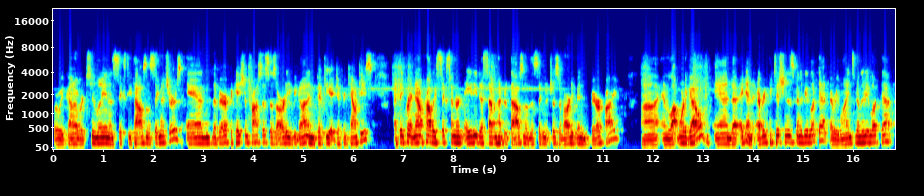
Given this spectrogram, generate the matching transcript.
where we've gone over 2 million and 60,000 signatures. And the verification process has already begun in 58 different counties. I think right now, probably 680 to 700,000 of the signatures have already been verified. Uh, and a lot more to go. And uh, again, every petition is going to be looked at. Every line is going to be looked at.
